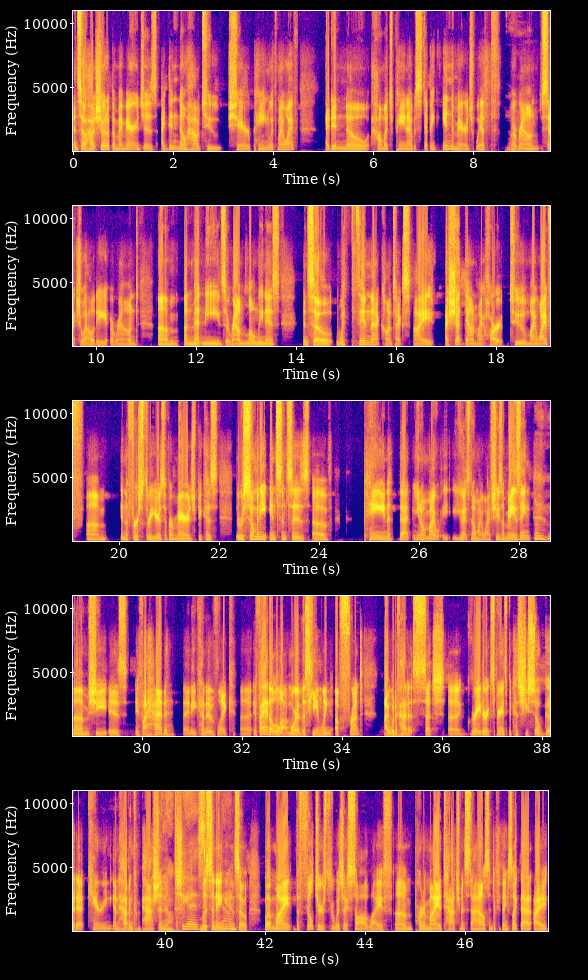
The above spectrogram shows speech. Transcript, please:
And so how it showed up in my marriage is I didn't know how to share pain with my wife. I didn't know how much pain I was stepping into marriage with Mhm. around sexuality, around um, unmet needs, around loneliness. And so within that context, I I shut down my heart to my wife um, in the first three years of our marriage because there were so many instances of pain that you know my you guys know my wife she's amazing Mhm. um she is if i had any kind of like uh, if i had a lot more of this healing up front i would have had a, such a greater experience because she's so good at caring and having compassion Yeah. and she is listening yeah. and so but my the filters through which i saw life um part of my attachment styles and different things like that i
